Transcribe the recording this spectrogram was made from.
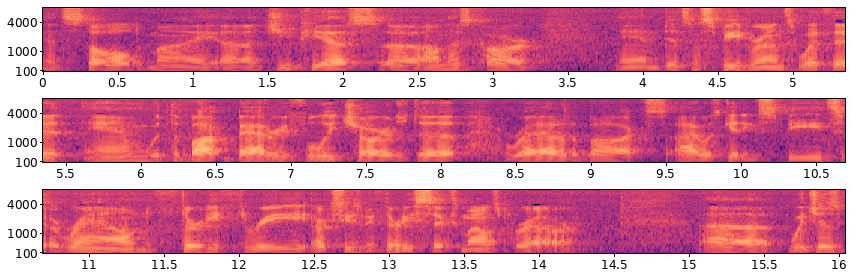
installed my uh, GPS uh, on this car and did some speed runs with it. And with the battery fully charged up right out of the box, I was getting speeds around 33, or excuse me, 36 miles per hour, uh, which is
